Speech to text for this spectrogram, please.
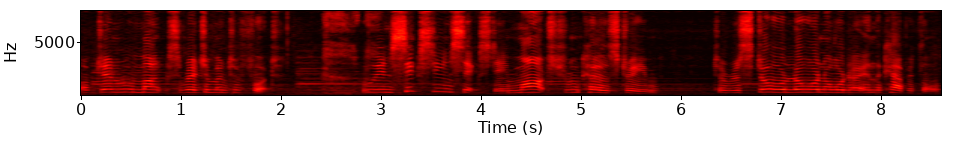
of General Monck's Regiment of Foot, who in 1660 marched from Coldstream to restore law and order in the capital,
